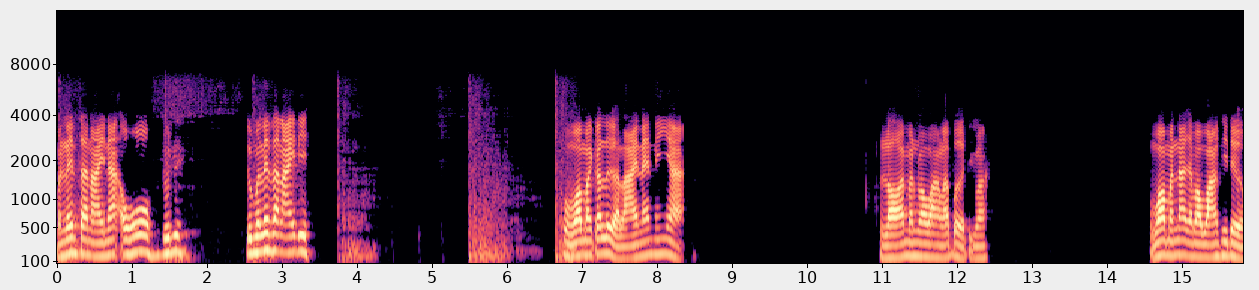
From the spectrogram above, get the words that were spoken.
มันเล่นสไนด์นะ โอ้โหดูดิ ดูมันเล่นสไนด์ดิ ผมว่ามันก็เหลือร้ายนะเนี่ยร้อยมันมาวางระเบิดอีกวะผมว่ามันน่าจะมาวางที่เดิม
